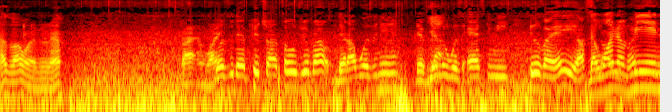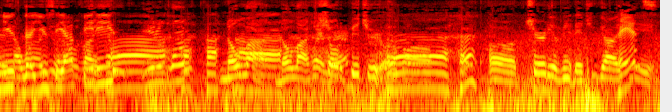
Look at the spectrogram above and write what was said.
That's what I wanted to know. Fat and white. Was it that picture I told you about that I wasn't in? That Yeah. Villa was asking me. He was like, "Hey, I see The one of me and you, the now where are you?" And I UCF was like, Uh, uniform. No lie, no lie. He Wait, showed where? a picture of uh, Uh-huh. a charity event that you guys Pants? did.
